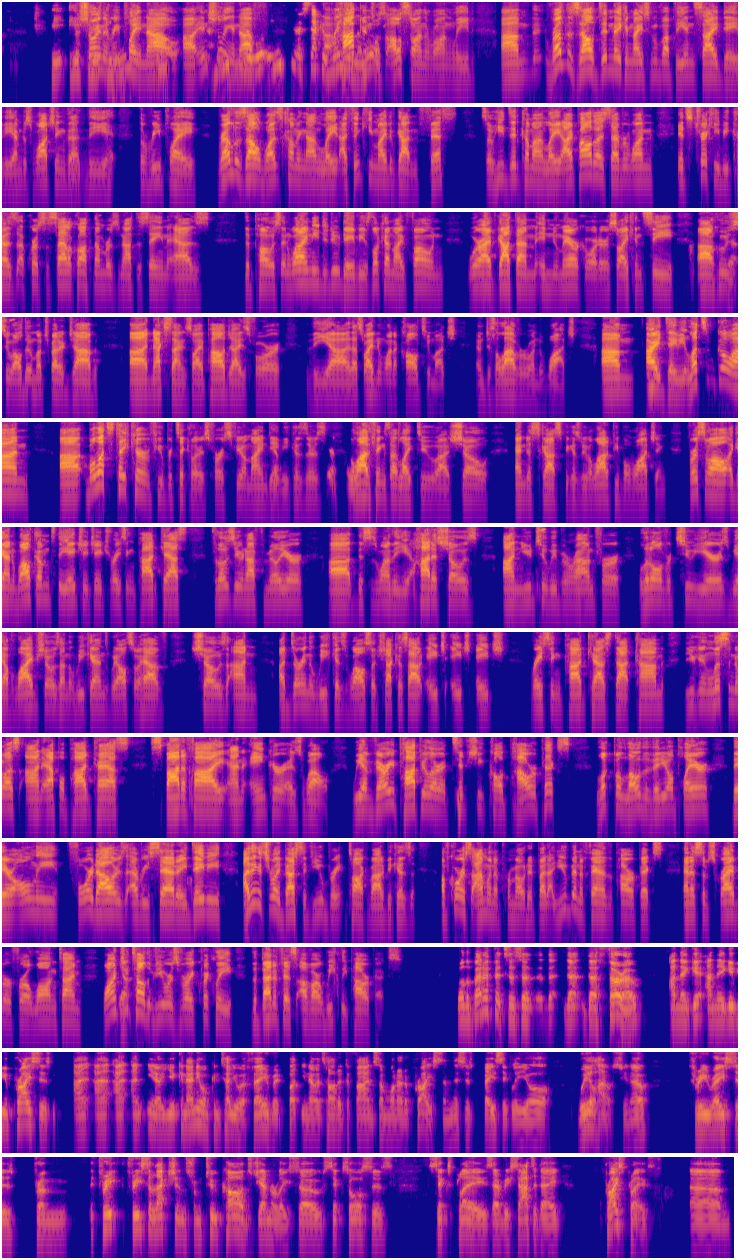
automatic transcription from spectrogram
he, he, They're showing he, the replay now. Uh, interestingly enough, uh, Hopkins was also on the wrong lead. Um, Red Le Zele did make a nice move up the inside, Davy. I'm just watching the the the replay. Red Le Zele was coming on late. I think he might have gotten fifth, so he did come on late. I apologize to everyone. It's tricky because, of course, the saddlecloth numbers are not the same as the post. And what I need to do, Davy, is look on my phone where I've got them in numeric order so I can see uh, who's yeah. who. I'll do a much better job uh, next time. So I apologize for the. Uh, that's why I didn't want to call too much and just allow everyone to watch. Um, all right, Davey, let's go on. Uh, well, let's take care of a few particulars first, if you don't mind, Davey, because there's a lot of things I'd like to uh, show and discuss because we have a lot of people watching. First of all, again, welcome to the HHH Racing Podcast. For those of you who are not familiar, uh, this is one of the hottest shows on YouTube. We've been around for a little over two years. We have live shows on the weekends. We also have shows on uh, during the week as well. So check us out, hhhracingpodcast.com. You can listen to us on Apple Podcasts, Spotify, and Anchor as well. We have very popular tip sheet called Power Picks. Look below the video player. They are only four dollars every Saturday. Davey, I think it's really best if you bring talk about it because of course, I'm going to promote it, but you've been a fan of the Power Picks and a subscriber for a long time. Why don't yeah. you tell the viewers very quickly the benefits of our weekly Power Picks? Well, the benefits is that they're, they're thorough and they get and they give you prices. And, and, and, you know you can anyone can tell you a favorite, but you know it's harder to find someone at a price. And this is basically your wheelhouse. You know, three races from three three selections from two cards generally. So six horses six plays every Saturday, price plays. Um,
